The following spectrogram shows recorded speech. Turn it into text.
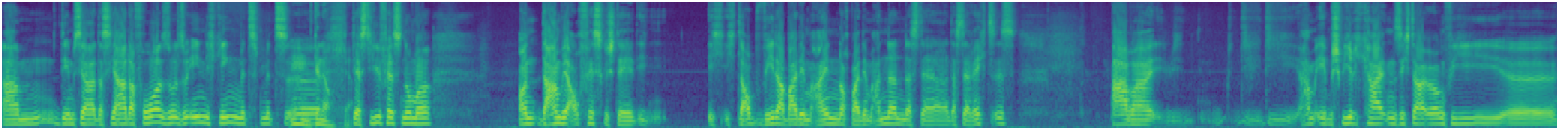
ähm, dem es ja das Jahr davor so, so ähnlich ging mit, mit mm, genau, ja. der Stilfestnummer. Und da haben wir auch festgestellt, ich, ich, ich glaube weder bei dem einen noch bei dem anderen, dass der, dass der rechts ist. Aber die, die haben eben Schwierigkeiten, sich da irgendwie äh,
